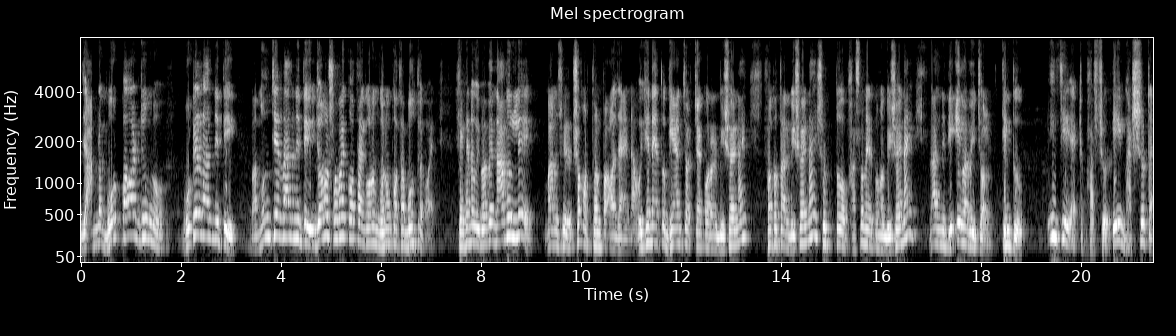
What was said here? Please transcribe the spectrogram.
যে আমরা ভোট পাওয়ার জন্য ভোটের রাজনীতি বা মঞ্চের রাজনীতি, জনসভায় কথা গরম গরম কথা বলতে হয়। সেখানে ওইভাবে না বললে মানুষের সমর্থন পাওয়া যায় না। ওইখানে এত জ্ঞান চর্চা করার বিষয় নাই, সততার বিষয় নাই, সত্য ভাষণের কোনো বিষয় নাই, রাজনীতি এভাবেই চলে। কিন্তু এই যে একটা ভাষ্য, এই ভাষ্যটা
